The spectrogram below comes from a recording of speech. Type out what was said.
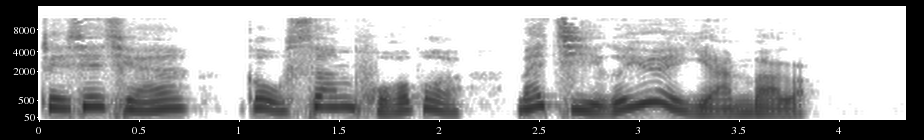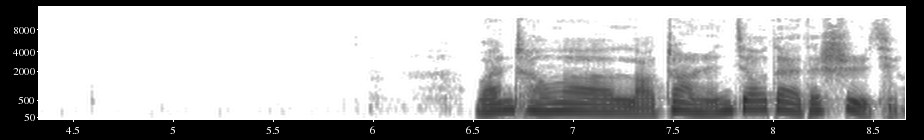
这些钱够三婆婆买几个月盐巴了。”完成了老丈人交代的事情，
